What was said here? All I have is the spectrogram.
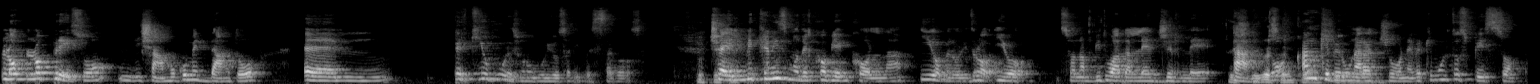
L'ho, l'ho preso, diciamo, come dato ehm, perché io pure sono curiosa di questa cosa. Cioè il meccanismo del copia e incolla, io me lo ritrovo, io sono abituata a leggerle tanto, sì, anche per una ragione, perché molto spesso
